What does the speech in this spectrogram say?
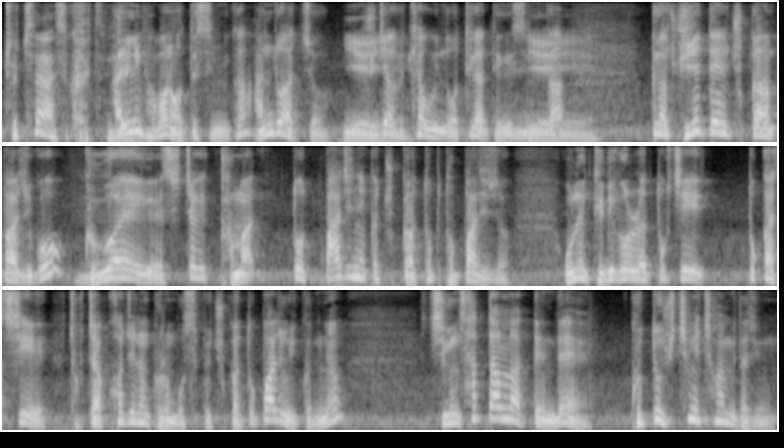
좋지는 않았을 것 같은데. 알리바바는 어땠습니까? 안 좋았죠. 예, 규제가 예. 그렇게 하고 있는데 어떻게 되겠습니까? 예, 예. 그러니까 규제 때문에 주가는 빠지고 그거에 의해서 실적이 가만 또 빠지니까 주가가 또더 빠지죠. 오늘 드리골로 똑같이 똑같이 적자가 커지는 그런 모습에 주가가 또 빠지고 있거든요. 지금 4달러대인데 그것도 휘청휘청합니다 지금.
